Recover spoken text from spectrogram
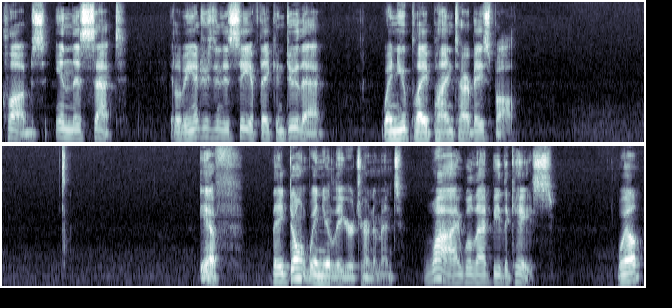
clubs in this set. It'll be interesting to see if they can do that when you play Pine Tar Baseball. If they don't win your league or tournament, why will that be the case? Well,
